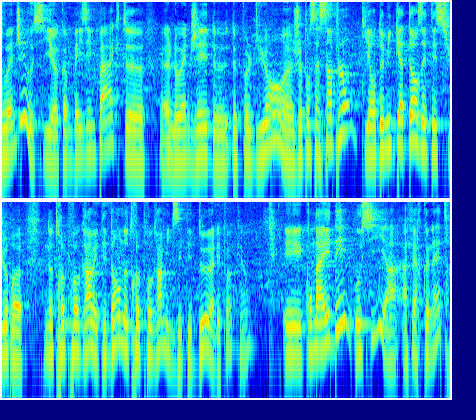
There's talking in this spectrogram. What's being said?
ONG aussi, comme Base Impact, l'ONG de, Paul Duhan. je pense à Simplon, qui en 2014 était sur notre programme, était dans notre programme, ils étaient deux à l'époque, hein, et qu'on a aidé aussi à faire connaître.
